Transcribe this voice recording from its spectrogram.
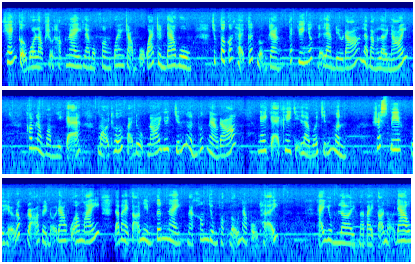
Kháng cự bộ lọc sự thật này là một phần quan trọng của quá trình đau buồn. Chúng tôi có thể kết luận rằng cách duy nhất để làm điều đó là bằng lời nói. Không lòng vòng gì cả, mọi thứ phải được nói dưới chính hình thức nào đó, ngay cả khi chỉ là với chính mình. Shakespeare, người hiểu rất rõ về nỗi đau của ông ấy, đã bày tỏ niềm tin này mà không dùng thuật ngữ nào cụ thể. Hãy dùng lời mà bày tỏ nỗi đau.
